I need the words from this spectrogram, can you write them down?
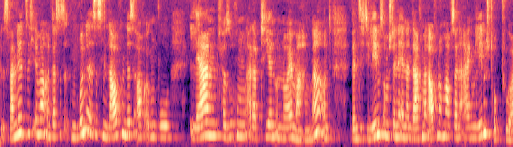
Es wandelt sich immer und das ist im Grunde ist es ein laufendes auch irgendwo lernen, versuchen, adaptieren und neu machen. Ne? Und wenn sich die Lebensumstände ändern, darf man auch nochmal auf seine eigene Lebensstruktur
